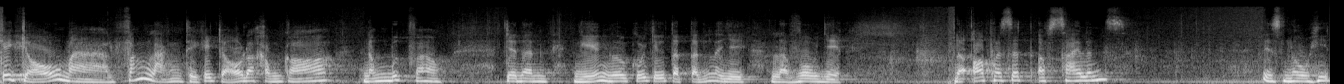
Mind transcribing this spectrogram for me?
Cái chỗ mà vắng lặng thì cái chỗ đó không có nóng bức phải không? Cho nên nghĩa ngược của chữ tịch tỉnh là gì? Là vô nhiệt. The opposite of silence is no heat.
